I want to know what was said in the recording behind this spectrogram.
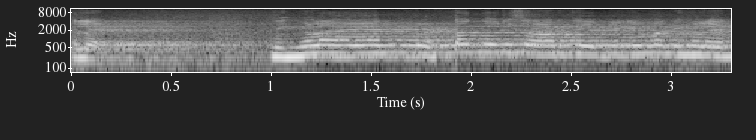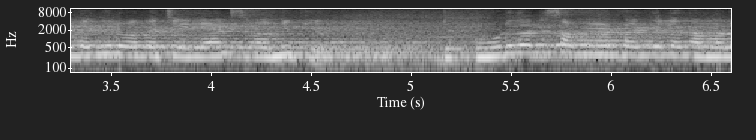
അല്ലേ? നിങ്ങളായാലും പെട്ടെന്നൊരു ചാർജ് ഏൽപ്പിക്കുമ്പോൾ നിങ്ങൾ എന്തെങ്കിലുമൊക്കെ ചെയ്യാൻ ശ്രമിക്കും. ഇത് കൂടുതൽ സമയമുണ്ടെങ്കിൽ നമ്മൾ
